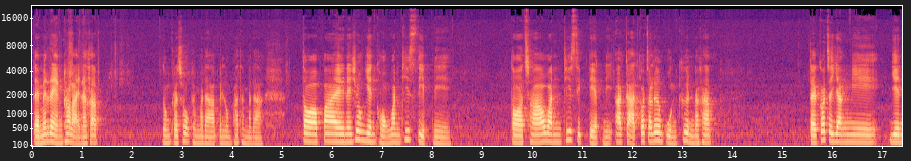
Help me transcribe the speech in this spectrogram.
แต่ไม่แรงเท่าไหร่นะครับ ลมกระโชกธรรมดาเป็นลมพัดธรรมดา ต่อไปในช่วงเย็นของวันที่ 10 นี่ ต่อเช้าวันที่ 11 นี่อากาศก็จะเริ่มอุ่นขึ้นนะครับ แต่ก็จะยังมีเย็น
